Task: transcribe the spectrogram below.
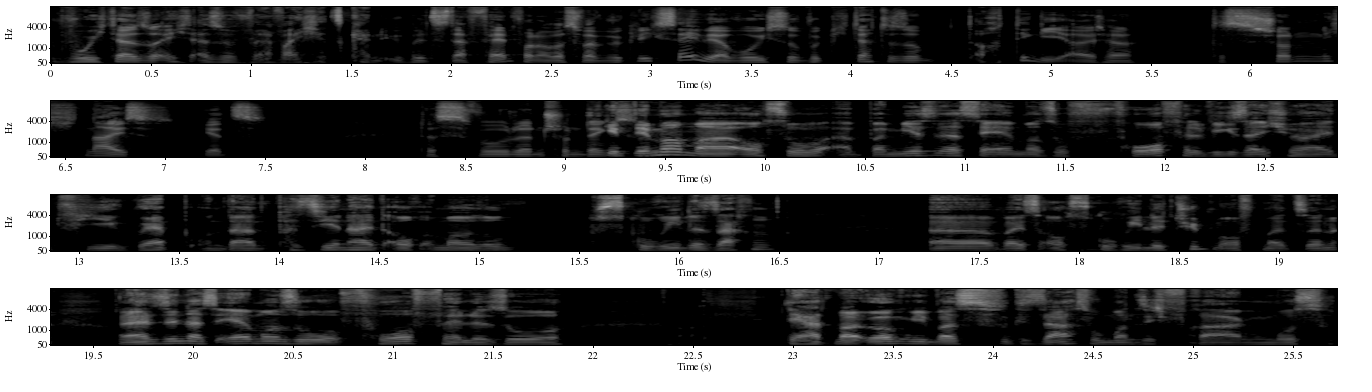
wo ich da so echt, also da war ich jetzt kein übelster Fan von, aber es war wirklich Savior, wo ich so wirklich dachte so, ach Diggi, Alter, das ist schon nicht nice jetzt. Das, wo du dann schon denkst, gibt so, immer mal auch so, äh, bei mir sind das ja immer so Vorfälle. Wie gesagt, ich höre halt viel Rap und da passieren halt auch immer so skurrile Sachen, äh, weil es auch skurrile Typen oftmals sind. Und dann sind das eher immer so Vorfälle, so. Der hat mal irgendwie was gesagt, wo man sich fragen muss,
